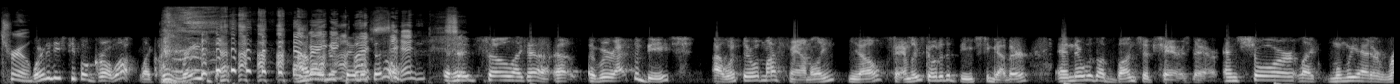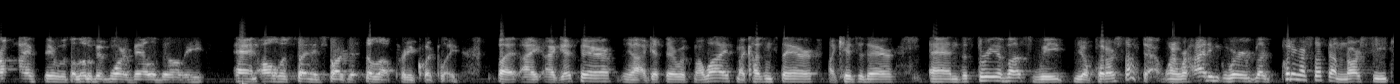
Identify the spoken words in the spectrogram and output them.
True. Where do these people grow up? Like, who raised them? I Very don't good understand this at all. question. And so, like, uh, uh, we were at the beach. I went there with my family. You know, families go to the beach together, and there was a bunch of chairs there. And sure, like when we had arrived, there was a little bit more availability, and all of a sudden it started to fill up pretty quickly. But I, I get there, you know, I get there with my wife, my cousin's there, my kids are there, and the three of us, we, you know, put our stuff down. When we're hiding, we're like putting our stuff down in our seats,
